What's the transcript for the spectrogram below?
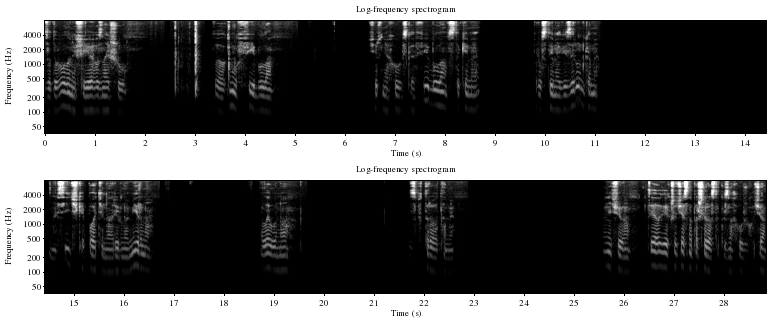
задоволений, що я його знайшов. Так, ну фібула. Черняховська фібула з такими простими візерунками. Насічки, патіна рівномірна. Але вона з втратами. Ну нічого. Це якщо чесно, перший раз таку знаходжу. Хоча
